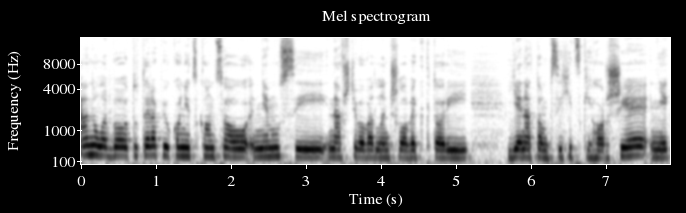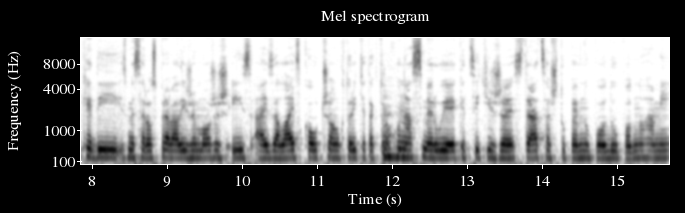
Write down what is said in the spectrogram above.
Áno, lebo tú terapiu konec koncov nemusí navštevovať len človek, ktorý je na tom psychicky horšie. Niekedy sme sa rozprávali, že môžeš ísť aj za life coachom, ktorý ťa tak trochu mm-hmm. nasmeruje, keď cítiš, že strácaš tú pevnú pôdu pod nohami.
